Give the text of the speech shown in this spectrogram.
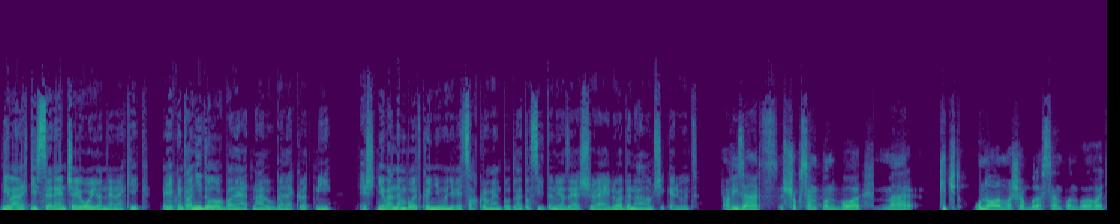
Nyilván egy kis szerencse jól jönne nekik, Egyébként annyi dologba lehet náluk belekötni, és nyilván nem volt könnyű mondjuk egy szakramentót letoszítani az első helyről, de nálam sikerült. A Wizards sok szempontból már kicsit unalmas abból a szempontból, hogy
